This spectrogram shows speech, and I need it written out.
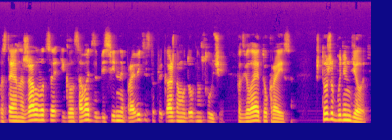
постоянно жаловаться и голосовать за бессильное правительство при каждом удобном случае, подвела итог Раиса. Что же будем делать?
